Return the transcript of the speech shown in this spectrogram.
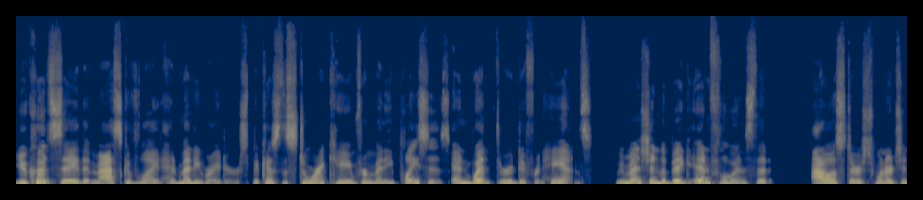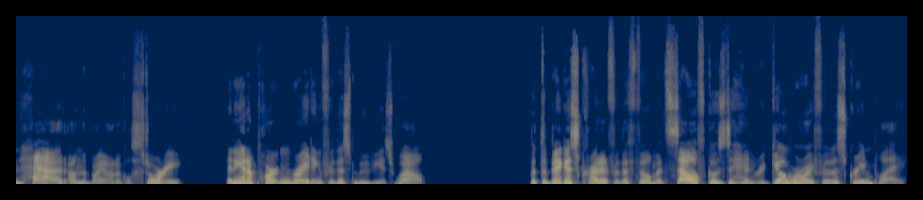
You could say that Mask of Light had many writers because the story came from many places and went through different hands. We mentioned the big influence that Alastair Swinnerton had on the Bionicle story, and he had a part in writing for this movie as well. But the biggest credit for the film itself goes to Henry Gilroy for the screenplay.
